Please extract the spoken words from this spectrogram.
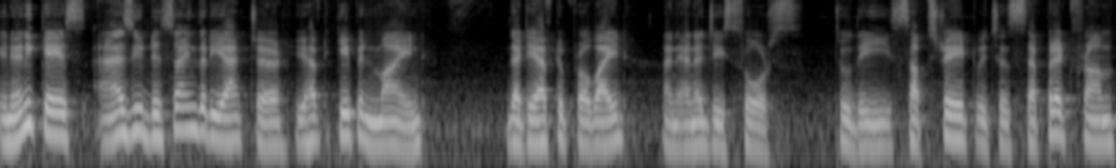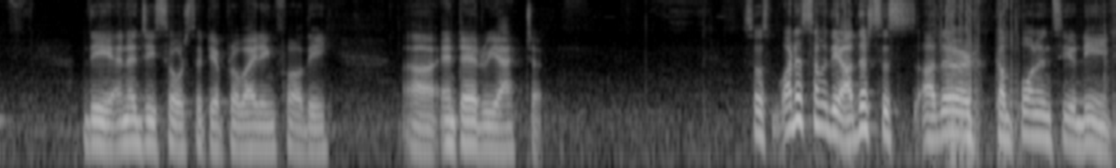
In any case as you design the reactor you have to keep in mind that you have to provide an energy source to the substrate which is separate from the energy source that you are providing for the uh, entire reactor. So, what are some of the other, other components you need?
